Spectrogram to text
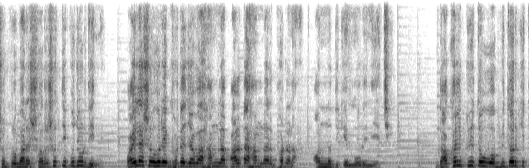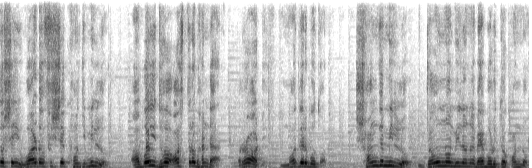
শুক্রবার সরস্বতী পুজোর দিন কয়লা শহরে ঘটে যাওয়া হামলা, পাল্টা হামলার ঘটনা অন্যদিকে মোড়ে নিয়েছে। দখলকৃত ও বিতর্কিত সেই ওয়ার্ড অফিসে খোঁজ মিলল অবৈধ অস্ত্র ভাণ্ডার রড, মদের বোতল। সঙ্গে মিলল যৌন মিলনে ব্যবহৃত কন্ডম।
